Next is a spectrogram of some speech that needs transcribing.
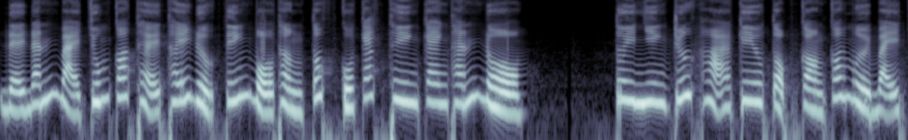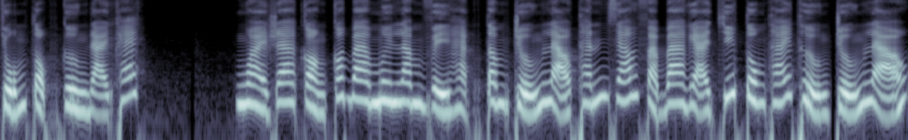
Để đánh bại chúng có thể thấy được tiến bộ thần tốc của các thiên can thánh đồ. Tuy nhiên trước hỏa kiêu tộc còn có 17 chủng tộc cường đại khác. Ngoài ra còn có 35 vị hạt tâm trưởng lão thánh giáo và ba gã chiếc tôn thái thượng trưởng lão.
